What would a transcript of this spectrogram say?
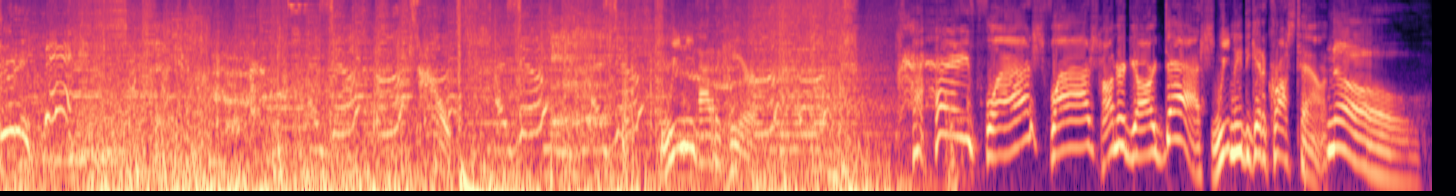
Judy! Big! We need out of here. Hey, Flash, Flash, 100 yard dash. We need to get across town. No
